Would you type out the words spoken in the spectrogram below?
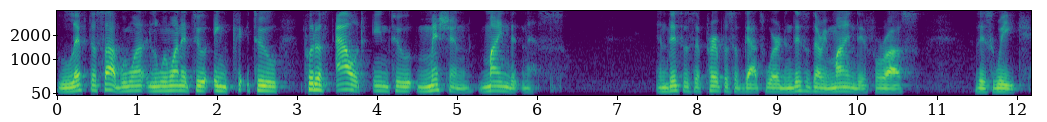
lift us up. We want, we want it to, to put us out into mission mindedness. And this is the purpose of God's Word, and this is the reminder for us this week.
